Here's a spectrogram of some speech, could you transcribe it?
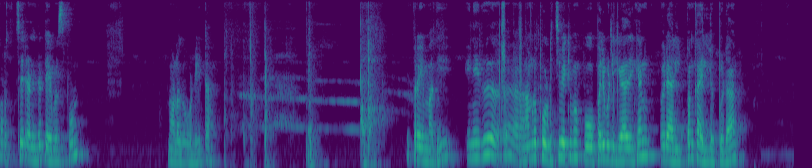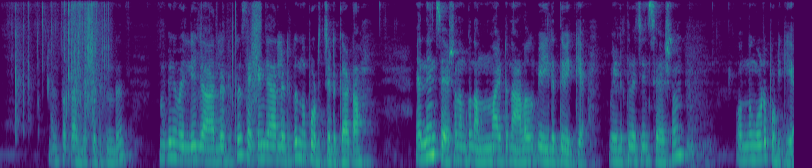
കുറച്ച് രണ്ട് ടേബിൾ സ്പൂൺ മുളക് പൊടി കേട്ടോ ഇത്രയും മതി. ഇനി ഇത് നമ്മൾ പൊടിച്ച് വെക്കുമ്പോൾ പൂപ്പൽ പിടിക്കാതിരിക്കാൻ ഒരല്പം കല്ലുപ്പിടാം അല്പം കല്ലുപ്പിട്ടിട്ടുണ്ട് നമുക്കിനി വലിയ ജാറിലിട്ടിട്ട് സെക്കൻഡ് ജാറിലിട്ടിട്ട് ഒന്ന് പൊടിച്ചെടുക്കാം കേട്ടോ. എന്നതിന് ശേഷം നമുക്ക് നന്നായിട്ട് നാളെ വെയിലത്ത് വെക്കുക. വെയിലത്ത് വെച്ചതിന് ശേഷം ഒന്നും കൂടെ പൊടിക്കുക.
